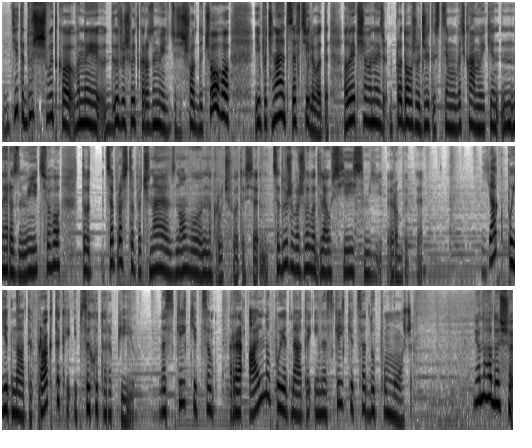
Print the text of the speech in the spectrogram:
діти дуже швидко, вони дуже швидко розуміють, що до чого, і починають це втілювати. Але якщо вони продовжують жити з цими батьками, які не розуміють цього, то це просто починає знову накручуватися. Це дуже важливо для усієї сім'ї робити. Як поєднати практики і психотерапію? Наскільки це реально поєднати і наскільки це допоможе? Я нагадую, що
